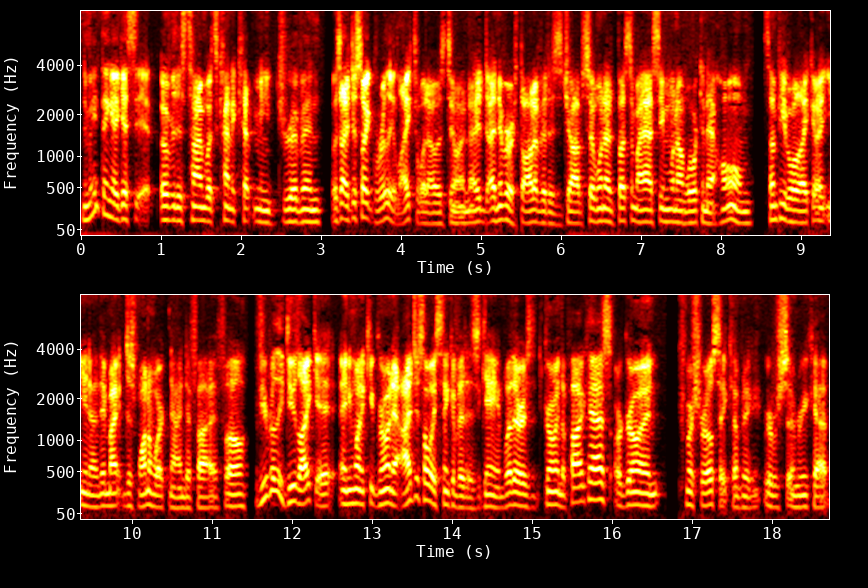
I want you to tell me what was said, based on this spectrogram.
The main thing, I guess, over this time, what's kind of kept me driven was I just like really liked what I was doing. I, I never thought of it as a job. So when I busted my ass, even when I'm working at home, some people are like, uh, you know, they might just want to work nine to five. Well, if you really do like it and you want to keep growing it, I just always think of it as a game, whether it's growing the podcast or growing commercial real estate company, Riverstone Recap.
